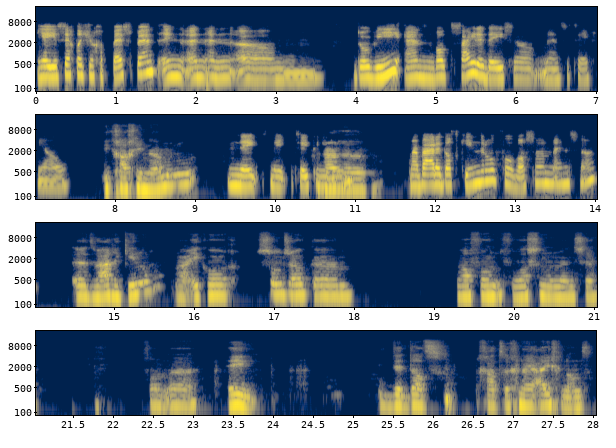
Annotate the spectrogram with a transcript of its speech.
Ja, je zegt dat je gepest bent. En, en, en ehm, door wie? En wat zeiden deze mensen tegen jou? ik ga geen namen noemen. Nee, nee, zeker niet. Maar eh, Maar waren dat kinderen of volwassen mensen? het waren kinderen. Maar ik hoor soms ook ehm, wel van volwassene mensen van hé, hey, dit, dat, ga terug naar je eigen land.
